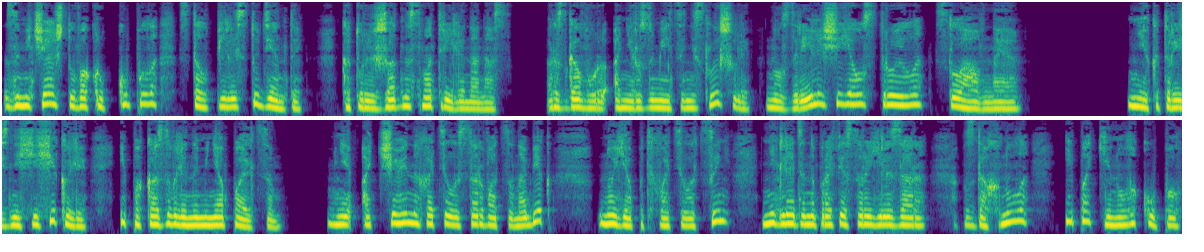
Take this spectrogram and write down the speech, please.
замечая, что вокруг купола столпились студенты, которые жадно смотрели на нас. Разговоры они, разумеется, не слышали, но зрелище я устроила славное. Некоторые из них хихикали и показывали на меня пальцем. Мне отчаянно хотелось сорваться на бег, но я подхватила цинь, не глядя на профессора Елизара, вздохнула и покинула купол.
